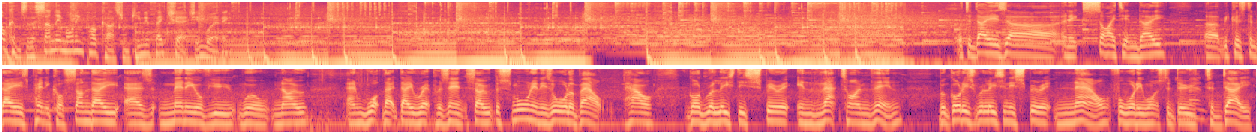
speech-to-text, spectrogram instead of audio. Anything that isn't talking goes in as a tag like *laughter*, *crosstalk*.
Welcome to the Sunday morning podcast from Kingdom Faith Church in Worthing. Well, today is uh, an exciting day uh, because today is Pentecost Sunday, as many of you will know, and what that day represents. So, this morning is all about how God released His Spirit in that time then, but God is releasing His Spirit now for what He wants to do Amen. today.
